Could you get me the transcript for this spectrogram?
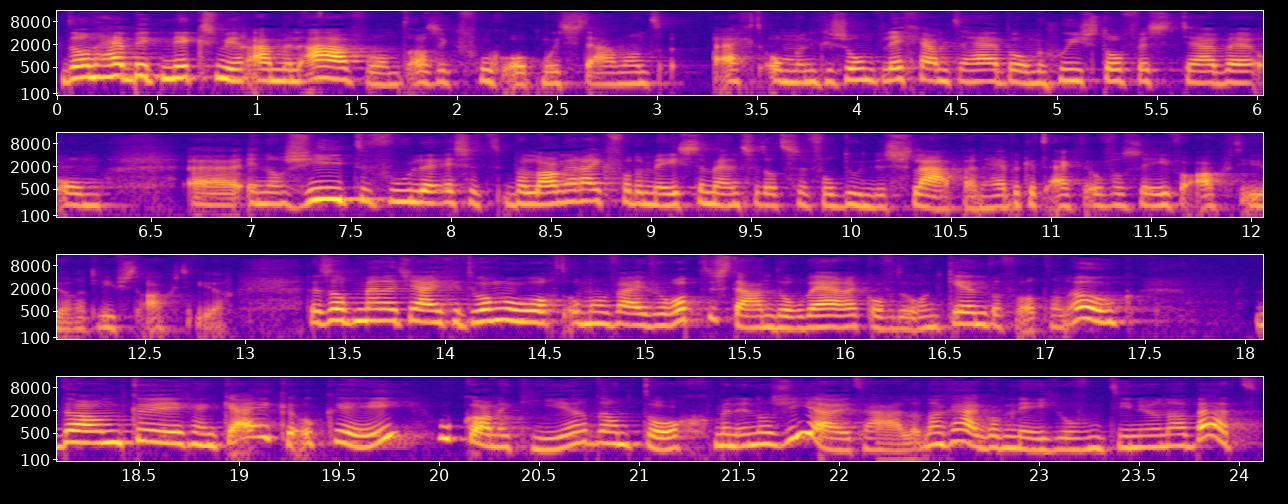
Dan heb ik niks meer aan mijn avond als ik vroeg op moet staan. Want echt om een gezond lichaam te hebben, om een goede stofwisseling te hebben, om uh, energie te voelen, is het belangrijk voor de meeste mensen dat ze voldoende slapen. En dan heb ik het echt over 7, 8 uur, het liefst 8 uur. Dus op het moment dat jij gedwongen wordt om om 5 uur op te staan door werk of door een kind of wat dan ook, dan kun je gaan kijken, oké, hoe kan ik hier dan toch mijn energie uithalen? Dan ga ik om 9 of om 10 uur naar bed.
